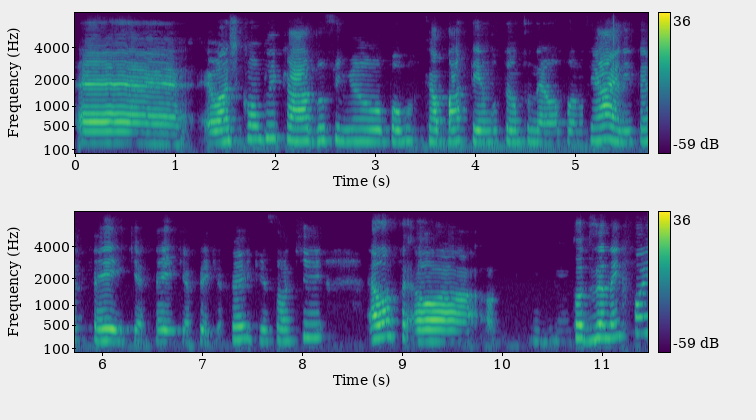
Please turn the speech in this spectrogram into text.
é, eu acho complicado, assim, o povo ficar batendo tanto nela, falando assim, ah, a Anitta é fake, é fake, é fake, é fake, só que ela, não tô dizendo nem que foi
